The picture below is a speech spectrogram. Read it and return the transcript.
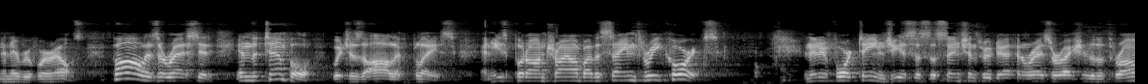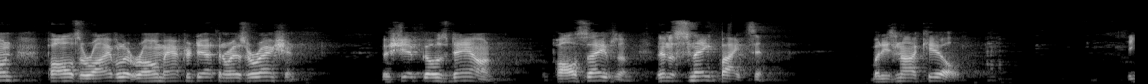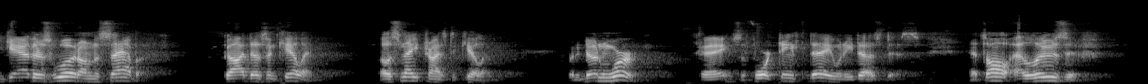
and everywhere else. Paul is arrested in the temple, which is the olive place, and he's put on trial by the same three courts. And then in 14, Jesus' ascension through death and resurrection to the throne, Paul's arrival at Rome after death and resurrection. The ship goes down. Paul saves him. Then a snake bites him, but he's not killed. He gathers wood on the Sabbath. God doesn't kill him. A snake tries to kill him, but it doesn't work. Okay? It's the 14th day when he does this. That's all elusive.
